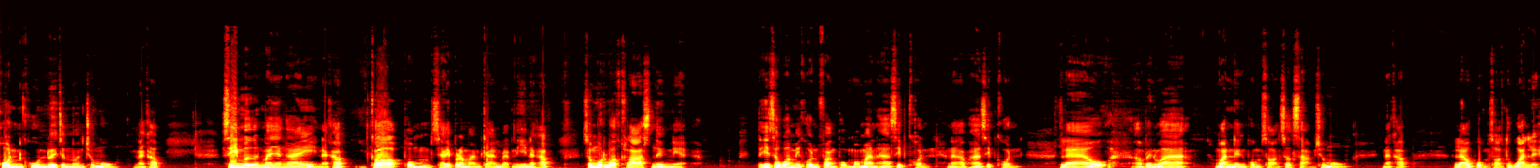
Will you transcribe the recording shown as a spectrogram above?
คนคูณด้วยจำนวนชั่วโมงนะครับ40,000 มายังไงนะครับ ก็ผมใช้ประมาณการแบบนี้นะครับ สมมุติว่าคลาสหนึ่งเนี่ยตีซะว่ามีคนฟังผมประมาณ 50 คนนะครับ 50 คน แล้วเอาเป็นว่าวันหนึ่งผมสอนสัก 3 ชั่วโมงนะครับ แล้วผมสอนทุกวันเลย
